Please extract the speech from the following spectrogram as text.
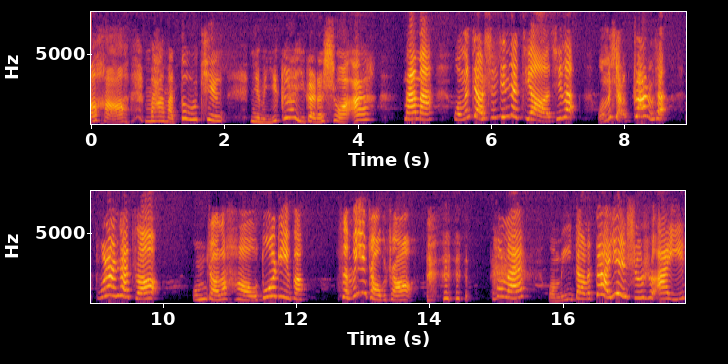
好好，妈妈都听，你们一个一个的说啊。妈妈，我们找时间的脚去了，我们想抓住它，不让它走。我们找了好多地方，怎么也找不着。后来我们遇到了大雁叔叔阿姨，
